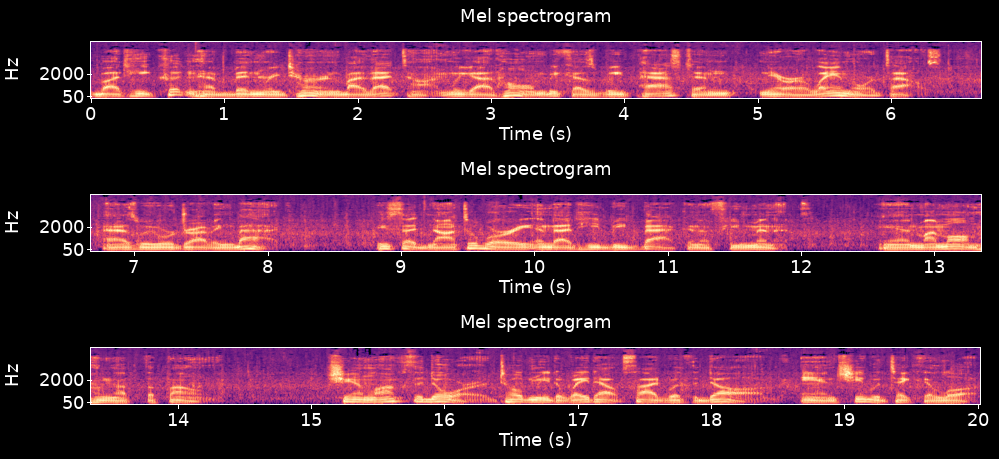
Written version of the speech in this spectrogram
but he couldn't have been returned by that time we got home because we passed him near our landlord's house as we were driving back. He said not to worry and that he'd be back in a few minutes. And my mom hung up the phone. She unlocked the door, told me to wait outside with the dog, and she would take a look.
